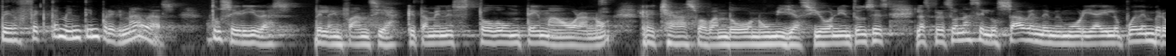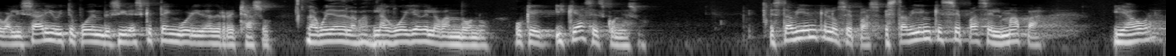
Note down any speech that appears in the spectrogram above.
perfectamente impregnadas, tus heridas de la infancia, que también es todo un tema ahora, ¿no? Rechazo, abandono, humillación, y entonces las personas se lo saben de memoria y lo pueden verbalizar y hoy te pueden decir, es que tengo herida de rechazo. La huella del abandono. La huella del abandono. Ok, ¿y qué haces con eso? Está bien que lo sepas, está bien que sepas el mapa. ¿Y ahora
